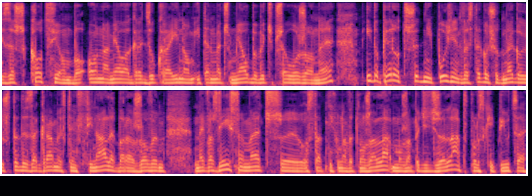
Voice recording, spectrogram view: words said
ze Szkocją, bo ona miała grać z Ukrainą i ten mecz miałby być przełożony. I dopiero trzy dni później, 27 już wtedy zagramy w tym finale barażowym. Najważniejszy mecz e, ostatnich nawet może la, można powiedzieć, że lat w polskiej piłce,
